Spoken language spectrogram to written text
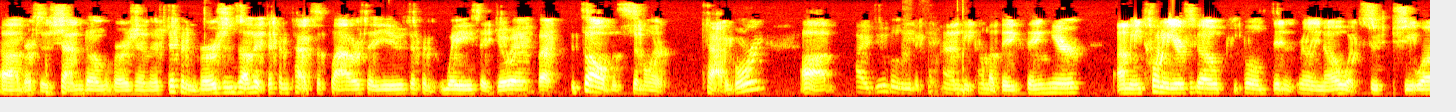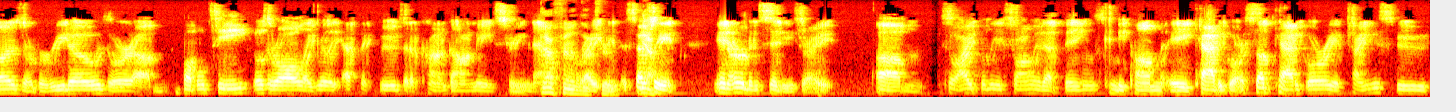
uh, versus shandong version. There's different versions of it different types of flours they use different ways they do it but it's all the similar category. Uh, i do believe it can become a big thing here I mean, 20 years ago, people didn't really know what sushi was or burritos or um, bubble tea. Those are all like really ethnic foods that have kind of gone mainstream now. Definitely right? true. Especially in urban cities, right? Um, so I believe strongly that things can become a category, a subcategory of Chinese food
